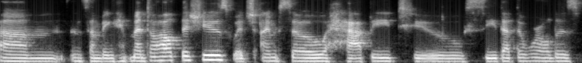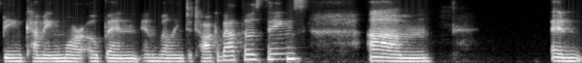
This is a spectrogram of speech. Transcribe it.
um, and some being mental health issues, which I'm so happy to see that the world is becoming more open and willing to talk about those things. Um, and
